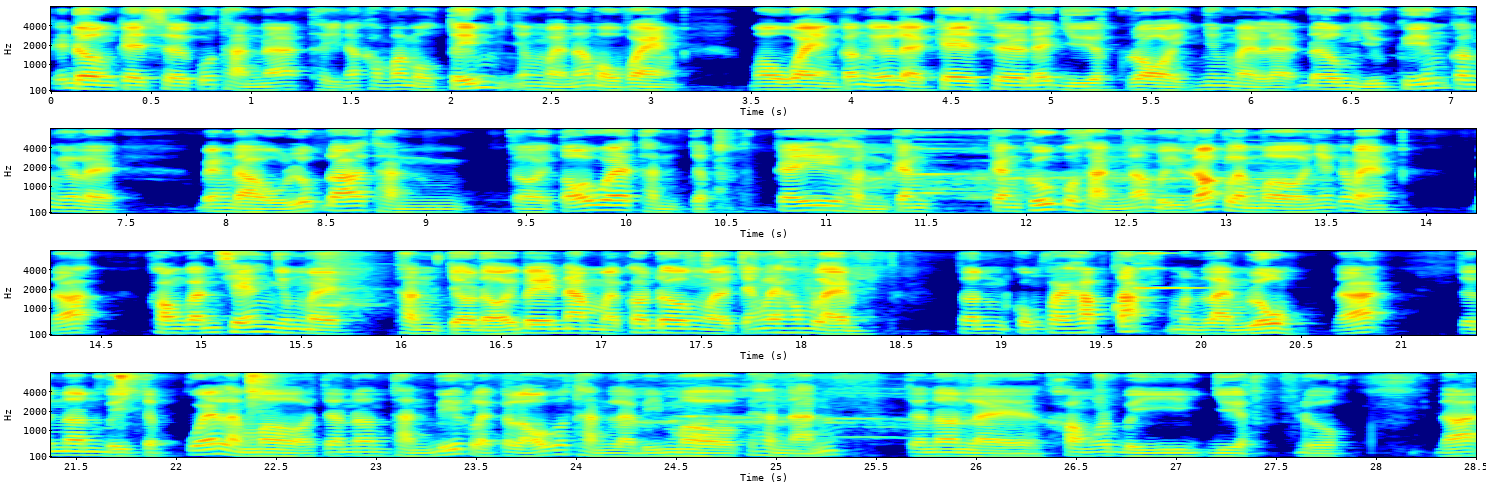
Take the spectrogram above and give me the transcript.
Cái đơn cây sơ của thành á, thì nó không phải màu tím nhưng mà nó màu vàng. Màu vàng có nghĩa là cây sơ đã duyệt rồi nhưng mà là đơn dự kiến. Có nghĩa là ban đầu lúc đó thành trời tối quá thành chụp cái hình căn căn cước của thành nó bị rất là mờ nha các bạn. Đó không có ánh sáng nhưng mà thành chờ đợi B5 mà có đơn mà chẳng lẽ không làm. Nên cũng phải hấp tấp mình làm luôn. Đó cho nên bị chụp quá là mờ, cho nên thành biết là cái lỗi của thành là bị mờ cái hình ảnh, cho nên là không có bị duyệt được. Đó,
